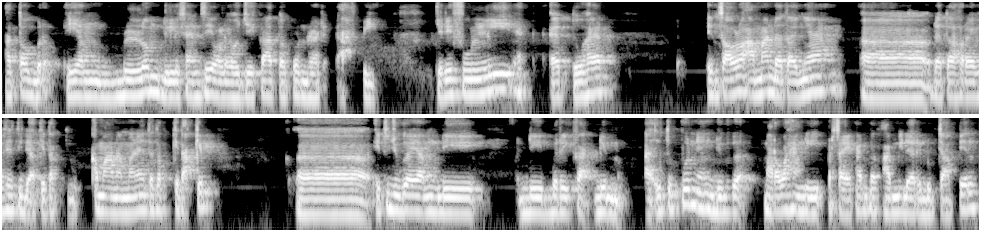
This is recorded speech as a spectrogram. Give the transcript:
atau ber, yang belum dilisensi oleh OJK ataupun dari AFP. Jadi fully head to head, insya Allah aman datanya, uh, data privacy tidak kita ke mana-mana tetap kita keep. Uh, itu juga yang di diberikan di, ah, itu pun yang juga marwah yang dipercayakan ke kami dari Dukcapil.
